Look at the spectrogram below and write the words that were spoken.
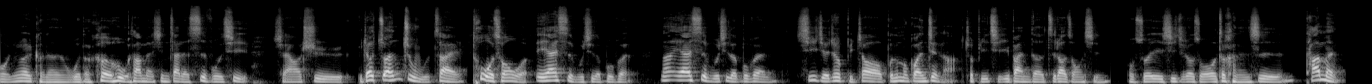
哦，因为可能我的客户他们现在的伺服器想要去比较专注在扩充我 AI 伺服器的部分，那 AI 伺服器的部分希捷就比较不那么关键啊，就比起一般的资料中心，我，所以希捷就说这可能是他们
